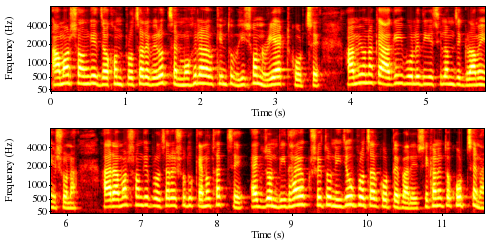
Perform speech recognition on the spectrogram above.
আমার সঙ্গে যখন প্রচারে বেরোচ্ছেন, মহিলারা কিন্তু ভীষণ রিয়্যাক্ট করছে। আমি ওনাকে আগেই বলে দিয়েছিলাম যে, গ্রামে এসো না। আর আমার সঙ্গে প্রচারে শুধু কেন থাকছে? একজন বিধায়ক, সে তো নিজেও প্রচার করতে পারে। সেখানে তো করছে না।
